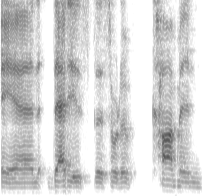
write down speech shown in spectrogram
and that is the sort of common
